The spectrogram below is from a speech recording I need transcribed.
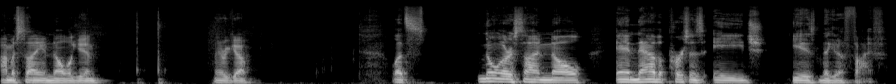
I'm assigning null again. There we go. Let's null or assign null. And now the person's age is negative five.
